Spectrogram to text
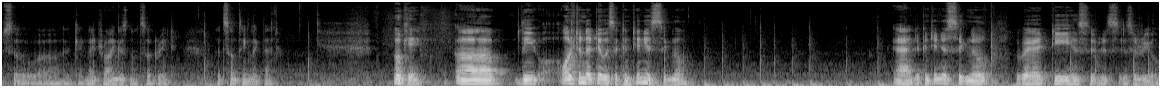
So uh, okay, my drawing is not so great. It's something like that. Okay, uh, the alternative is a continuous signal and a continuous signal where t is, is, is a real.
